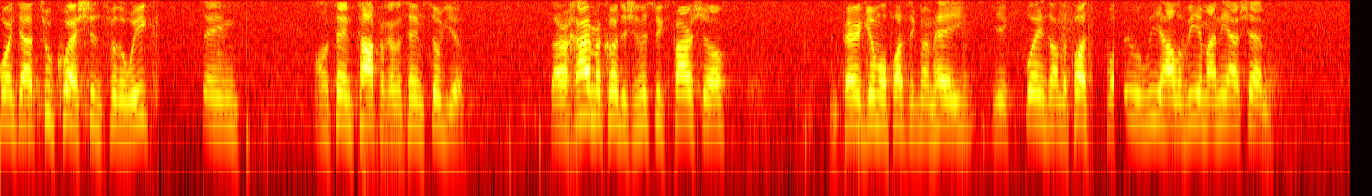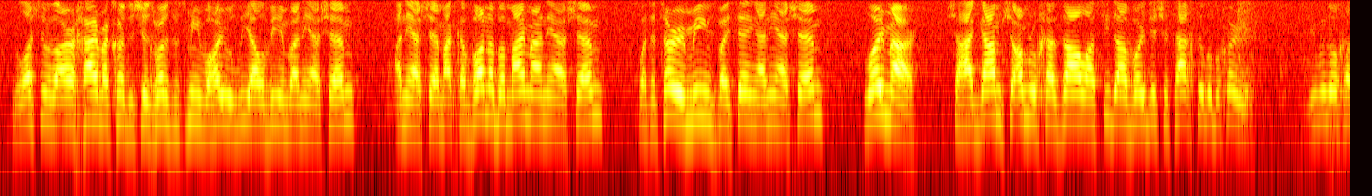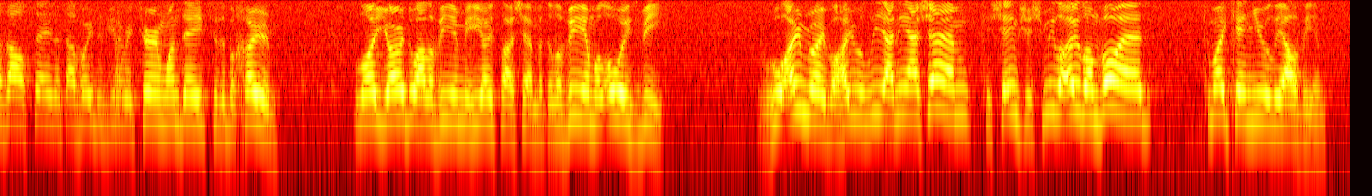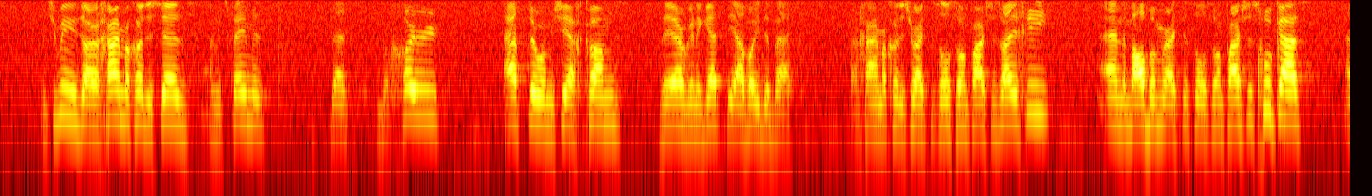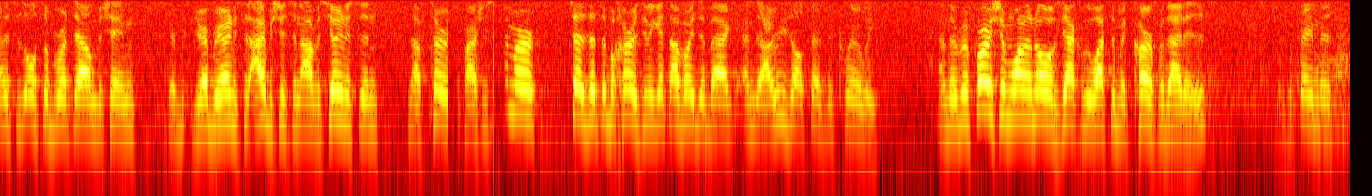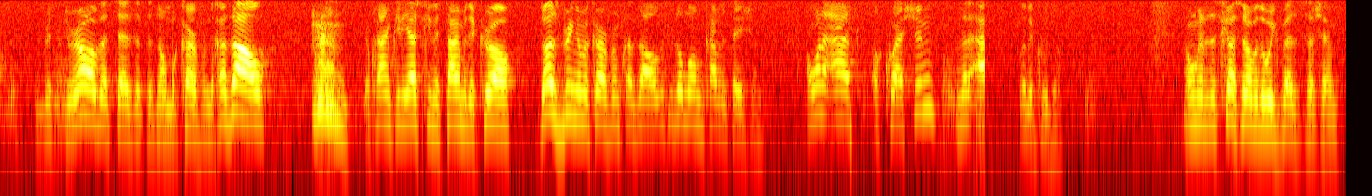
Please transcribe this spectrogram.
point out two questions for the week, same on the same topic, on the same sugya. The Ohr HaChaim HaKadosh in this week's parsha, in Perek Gimel Memhei, he explains on the pasuk, "V'hayu li halaviyim ani Hashem." The lashon of the Ohr HaChaim HaKadosh is, what does this mean? "V'hayu li halaviyim ani Hashem." Ani Hashem. Hakavana b'mayim ani Hashem. What the Torah means by saying ani Hashem, loymar shahagam she'amru Chazal asida avodah shetachtel l'b'chorim. Even though Chazal say that the avodah is going to return one day to the b'chorim, lo yardu alaviyim mihi Hashem. But the Leviyim will always be who oimroi v'hayu li ani Hashem kishem sheshmi la'olam voed k'moy ken yu li alviyim. Which means Ohr HaChaim HaKadosh says, and it's famous, that B'chor, after when Mashiach comes, they are going to get the Avodah back. Ohr HaChaim HaKadosh writes this also on Parshas Vayechi, and the Malbim writes this also on Parshas Chukas, and this is also brought down b'shem the Rebbe Yonason, Eibeshitz, and Ahavas Yonason, and After Parshas Emor, says that the B'chor is going to get the Avodah back, and the Arizal says it clearly. And the Mefarshim want to know exactly what the Makor for that is. There's a famous Brisker Rov that says that there's no Makor from the Chazal. Rav Chaim Kanievsky in his time of the Kro does bring a Makor from Chazal. This is a long conversation. I want to ask a question and then ask the Nekuda. And we're going to discuss it over the week, Bezos Hashem.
